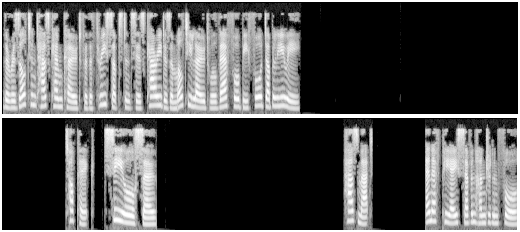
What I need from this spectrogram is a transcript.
The resultant HazChem code for the three substances carried as a multi-load will therefore be 4WE. Topic. See also. Hazmat. NFPA 704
